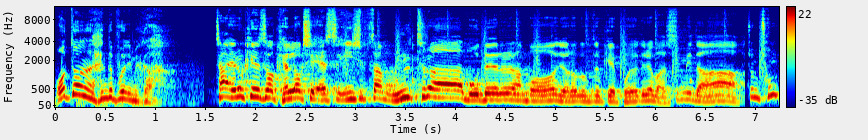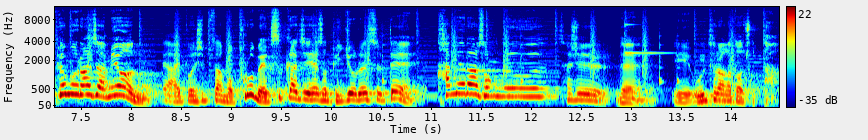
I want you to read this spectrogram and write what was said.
어떤 핸드폰입니까? 자 이렇게 해서 갤럭시 S23 울트라 모델을 한번 여러분들께 보여드려 봤습니다 좀 총평을 하자면 아이폰 14 뭐 프로 맥스까지 해서 비교를 했을 때 카메라 성능은 사실 네 이 울트라가 더 좋다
